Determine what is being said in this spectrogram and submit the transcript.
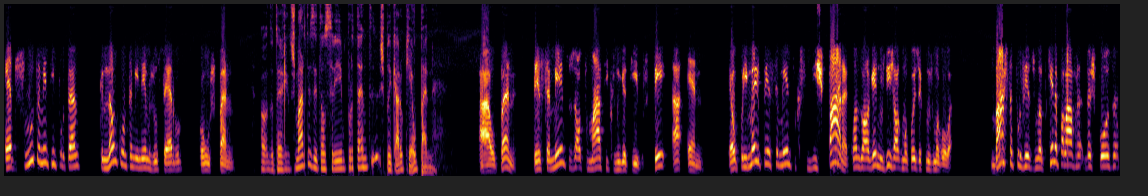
É absolutamente importante que não contaminemos o cérebro com os PAN. Oh, Dr. Henrique dos Martins, então seria importante explicar o que é o PAN. O PAN, pensamentos automáticos negativos, P-A-N. É o primeiro pensamento que se dispara quando alguém nos diz alguma coisa que nos magoa. Basta, por vezes, uma pequena palavra da esposa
